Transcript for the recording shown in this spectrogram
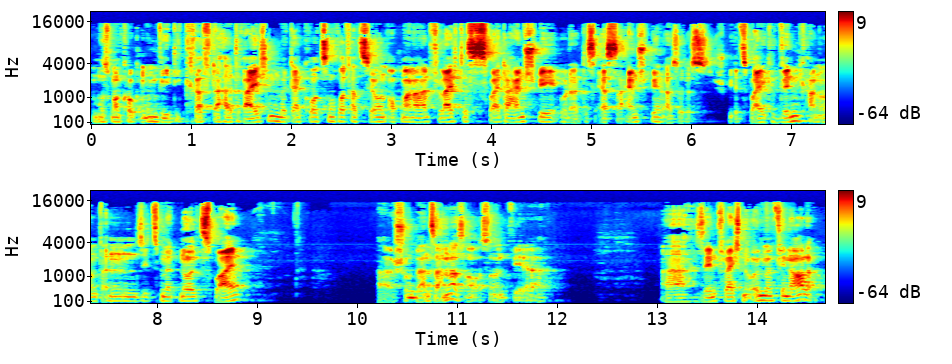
Da muss man gucken, wie die Kräfte halt reichen mit der kurzen Rotation, ob man halt vielleicht das zweite Heimspiel oder das erste Heimspiel, also das Spiel 2 gewinnen kann und dann sieht's mit 0-2 äh, schon ganz anders aus und wir äh, sehen vielleicht ein Ulm im Finale.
